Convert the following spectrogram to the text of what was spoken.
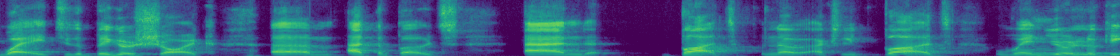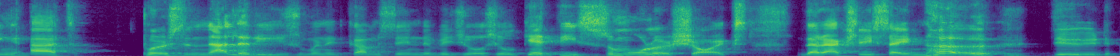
way to the bigger shark um, at the boat. And but no actually but when you're looking at personalities when it comes to individuals, you'll get these smaller sharks that actually say, No, dude,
